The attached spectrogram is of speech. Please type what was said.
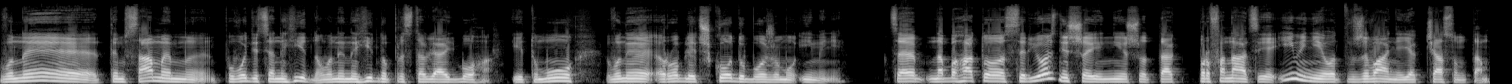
вони тим самим поводяться негідно, вони негідно представляють Бога. І тому вони роблять шкоду Божому імені. Це набагато серйозніше, ніж от так профанація імені, от вживання, як часом там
